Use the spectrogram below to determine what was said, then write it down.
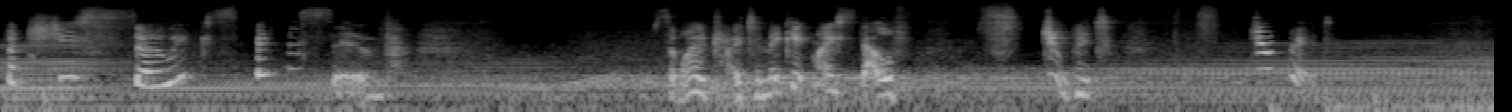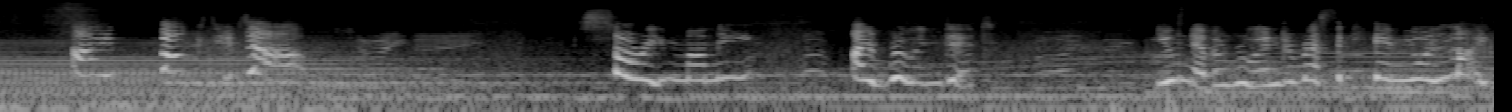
But she's so expensive. So I tried to make it myself. Stupid! Stupid! I fucked it up! Sorry, Mummy. I ruined it. You never ruined a recipe in your life,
